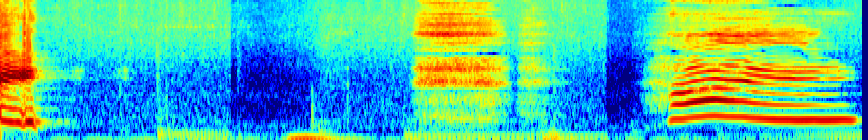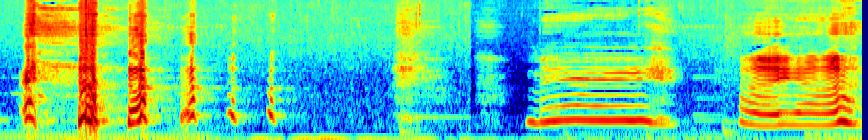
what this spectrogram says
Mary! Hi! Mary, I, uh,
